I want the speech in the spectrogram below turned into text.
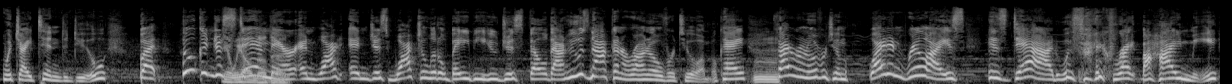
which I tend to do. But who can just Yeah, stand that. there and watch and just watch a little baby who just fell down? Who's not going to run over to him? Okay, Mm. so I run over to him. Well, I didn't realize his dad was like right behind me.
